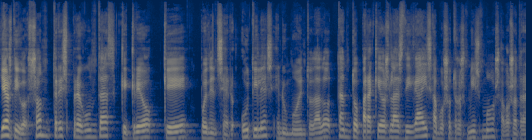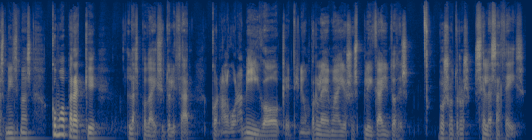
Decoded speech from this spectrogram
Ya os digo, son tres preguntas que creo que pueden ser útiles en un momento dado, tanto para que os las digáis a vosotros mismos, a vosotras mismas, como para que las podáis utilizar con algún amigo que tiene un problema y os explica y entonces vosotros se las hacéis.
